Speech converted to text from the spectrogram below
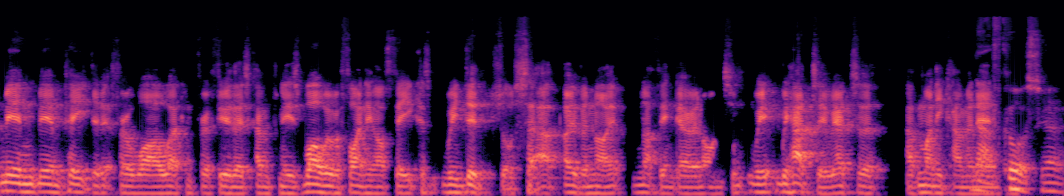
me and me and Pete did it for a while, working for a few of those companies while we were finding our feet because we did sort of set up overnight, nothing going on. So we we had to we had to have money coming no, in. Of course, yeah.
